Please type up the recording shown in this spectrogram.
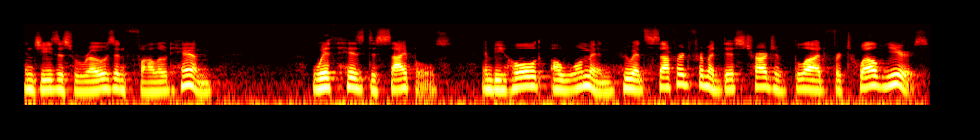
And Jesus rose and followed him. with his disciples. And behold, a woman who had suffered from a discharge of blood for twelve years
